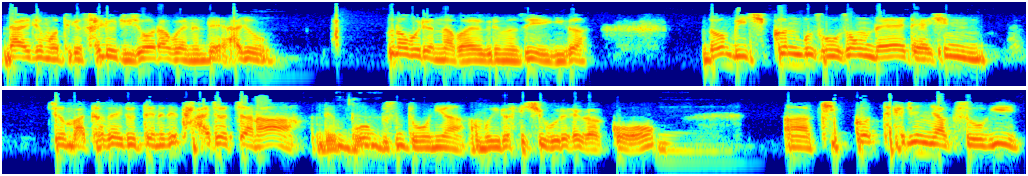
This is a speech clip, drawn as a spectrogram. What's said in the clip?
날 좀 어떻게 살려주셔라고 했는데 아주 끊어버렸나 봐요. 그러면서 얘기가 너건뭐 소송 내 대신 저 맡아서 해줬다는데 다 졌잖아. 근데 뭐 무슨 돈이야. 뭐 이런 식으로 해갖고 음. 아, 기껏 해준 약속이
